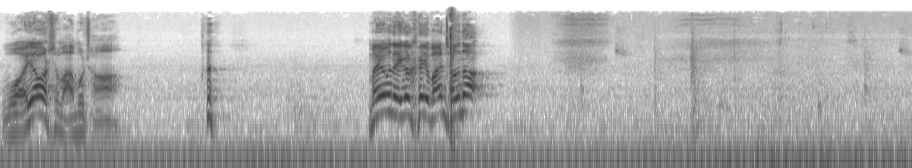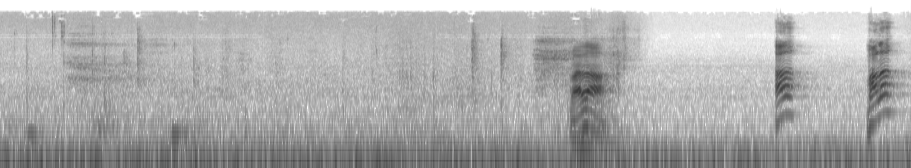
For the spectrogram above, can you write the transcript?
我要是完不成，哼，没有哪个可以完成的。完了，啊，完了。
